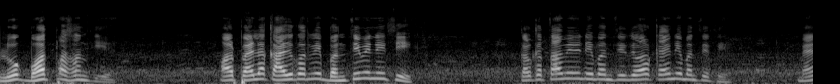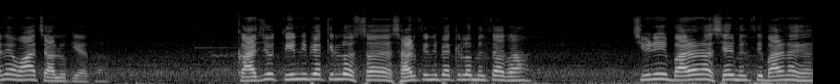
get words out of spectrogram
लोग बहुत पसंद किए। और पहले काजू कतली बनती भी नहीं थी कलकत्ता में भी नहीं बनती थी और कहीं नहीं बनती थी। मैंने वहाँ चालू किया था। काजू तीन रुपया किलो साढ़े तीन रुपया किलो मिलता था। चीनी बारह ना शेर मिलती बारह ना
